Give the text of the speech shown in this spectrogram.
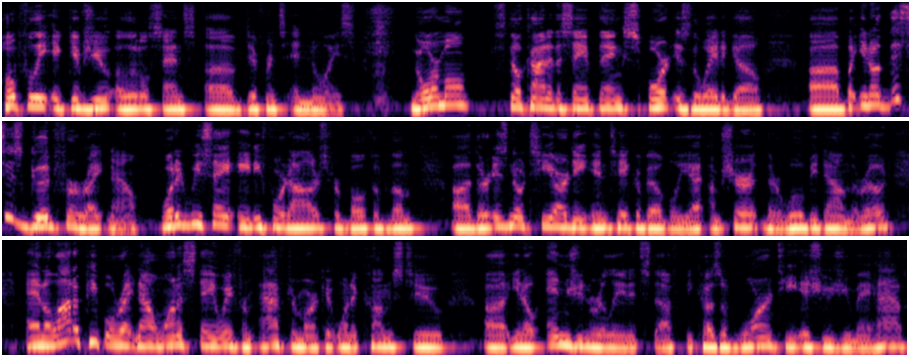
hopefully it gives you a little sense of difference in noise. Normal, still kind of the same thing. Sport is the way to go. Uh, but you know, this is good for right now. What did we say? $84 for both of them. Uh, there is no TRD intake available yet. I'm sure there will be down the road. And a lot of people right now want to stay away from aftermarket when it comes to, uh, you know, engine related stuff because of warranty issues you may have.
